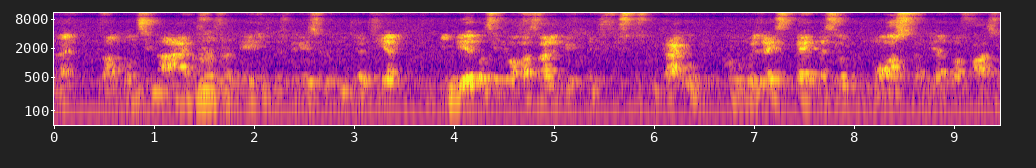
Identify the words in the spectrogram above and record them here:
Né? Lá no Monte Sinai, no na experiência do dia a dia. E mesmo assim, tem uma passagem que é difícil de explicar, quando, Moisés pede, né, Senhor, mostra-me a tua face,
